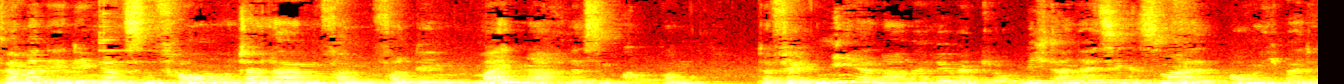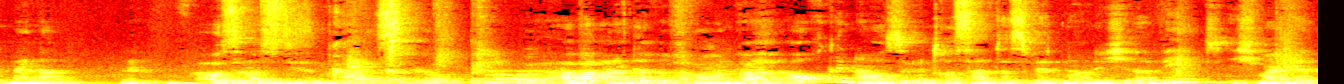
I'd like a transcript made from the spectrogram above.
Wenn man in den ganzen Frauenunterlagen von, von den meinen Nachlässen kommt, da fällt nie der Name Reventlow, nicht ein einziges Mal, auch nicht bei den Männern mhm. aus, aus diesem Kreis. Aber andere Frauen waren auch genauso interessant, das wird nur nicht erwähnt. Ich meine,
